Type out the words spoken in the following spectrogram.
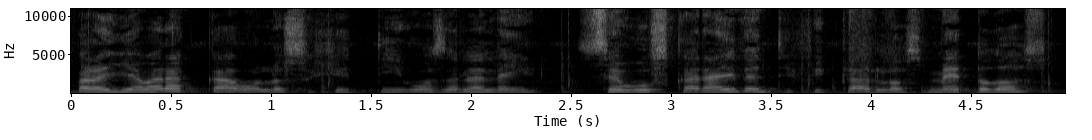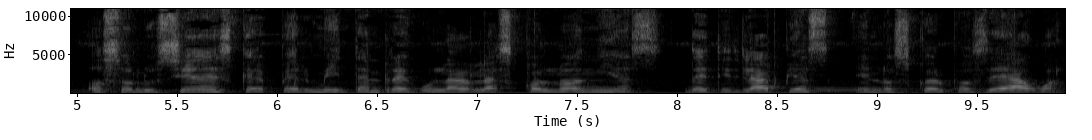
Para llevar a cabo los objetivos de la ley, se buscará identificar los métodos o soluciones que permitan regular las colonias de tilapias en los cuerpos de agua,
